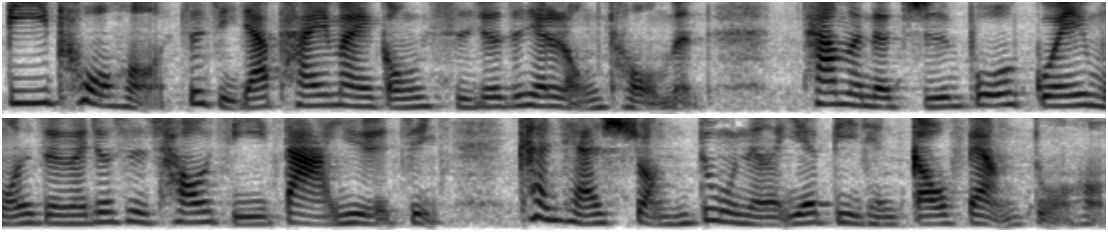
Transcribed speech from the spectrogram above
逼迫哈这几家拍卖公司，就这些龙头们，他们的直播规模整个就是超级大跃进，看起来爽度呢也比以前高非常多哈，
